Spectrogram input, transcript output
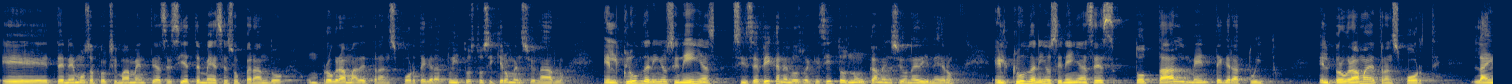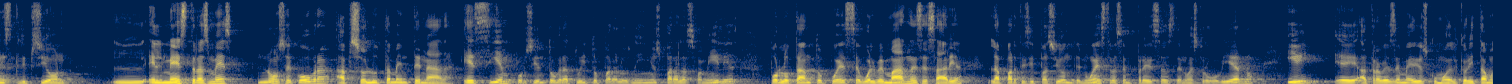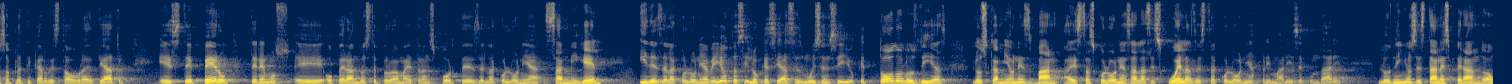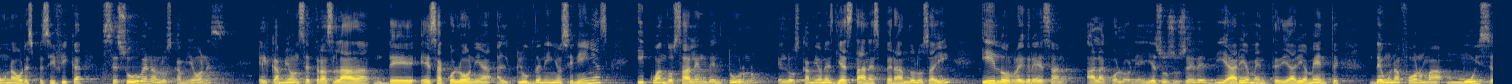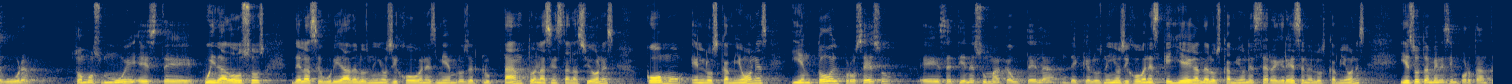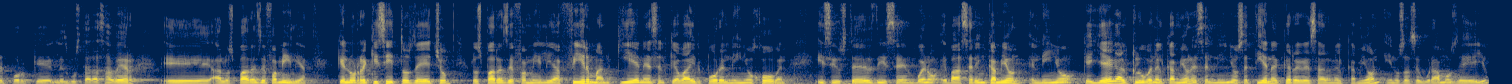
Eh, tenemos aproximadamente hace siete meses operando un programa de transporte gratuito. Esto sí quiero mencionarlo. El Club de Niños y Niñas, si se fijan en los requisitos, nunca mencioné dinero. El Club de Niños y Niñas es totalmente gratuito. El programa de transporte, la inscripción, el mes tras mes no se cobra absolutamente nada. Es 100% gratuito para los niños, para las familias. Por lo tanto, pues se vuelve más necesaria la participación de nuestras empresas, de nuestro gobierno y eh, a través de medios como el que ahorita vamos a platicar, de esta obra de teatro. Este, pero tenemos eh, operando este programa de transporte desde la colonia San Miguel y desde la colonia Bellotas. Y lo que se hace es muy sencillo, que todos los días los camiones van a estas colonias, a las escuelas de esta colonia, primaria y secundaria. Los niños están esperando a una hora específica, se suben a los camiones, el camión se traslada de esa colonia al club de niños y niñas y cuando salen del turno, los camiones ya están esperándolos ahí y los regresan a la colonia. Y eso sucede diariamente, diariamente, de una forma muy segura, somos muy este, cuidadosos de la seguridad de los niños y jóvenes miembros del club, tanto en las instalaciones como en los camiones y en todo el proceso eh, se tiene suma cautela de que los niños y jóvenes que llegan de los camiones se regresen en los camiones. Y eso también es importante porque les gustará saber eh, a los padres de familia que los requisitos, de hecho, los padres de familia firman quién es el que va a ir por el niño joven. Y si ustedes dicen, bueno, va a ser en camión, el niño que llega al club en el camión es el niño, se tiene que regresar en el camión y nos aseguramos de ello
